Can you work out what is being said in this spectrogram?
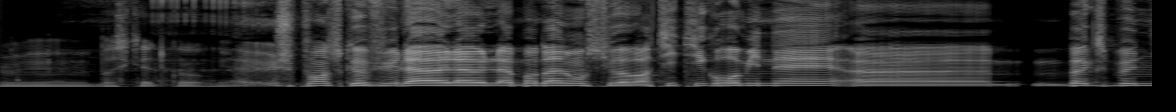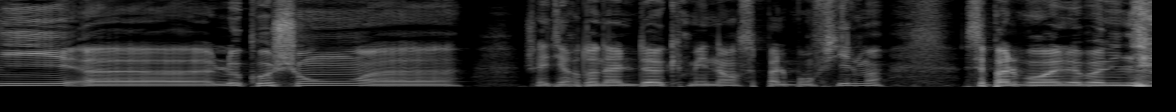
Basket quoi. Euh, Je pense que vu la, la, la bande-annonce, tu vas voir Titi Grominet, euh, Bugs Bunny, euh, Le Cochon, euh, j'allais dire Donald Duck, mais non, c'est pas le bon film. C'est pas le bon, le bon univers.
